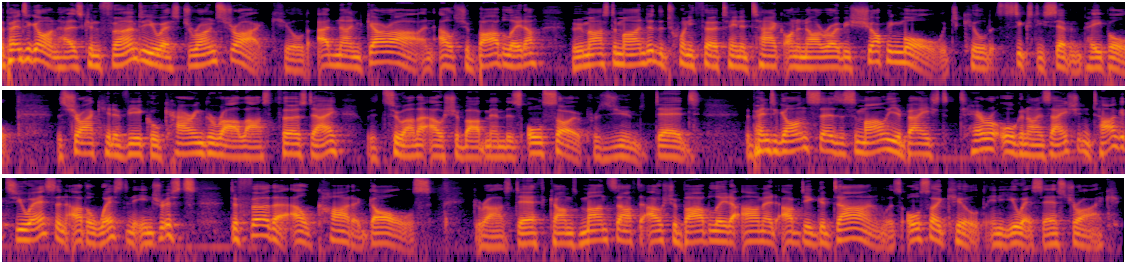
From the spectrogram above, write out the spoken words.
The Pentagon has confirmed a US drone strike killed Adnan Garaar, an al-Shabaab leader who masterminded the 2013 attack on a Nairobi shopping mall, which killed 67 people. The strike hit a vehicle carrying Garaar last Thursday, with two other al-Shabaab members also presumed dead. The Pentagon says a Somalia-based terror organisation targets US and other Western interests to further al-Qaeda goals. Garaar's death comes months after al-Shabaab leader Ahmed Abdi Godane was also killed in a US airstrike.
